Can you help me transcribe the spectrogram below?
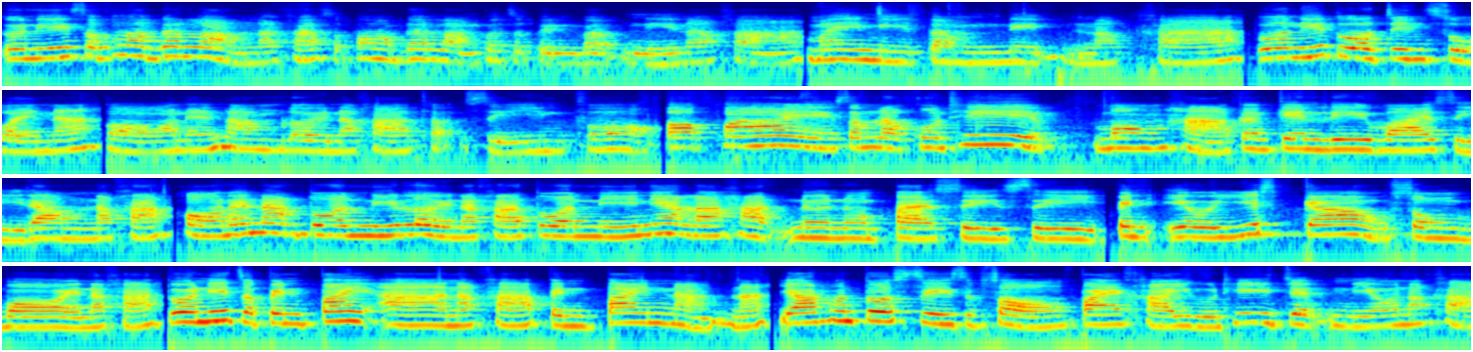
ตัวนี้สภาพด้านหลังนะคะ สภาพด้านหลังก็จะเป็นแบบนี้นะคะ ไม่มีตำหนินะคะ ตัวนี้ตัวจริงสวยนะขอแนะนะนำเลยนะคะสียินฟอกต่อไปสำหรับคนที่มองหากางเกงรีวายสีดำนะคะ ขอแนะนำตัวนี้เลยนะคะ ตัวนี้เนี่ยรหัส 11844 เป็นเอล29 ทรงบอยนะคะ ตัวนี้จะเป็นป้าย R นะคะ เป็นป้ายหนังนะ ยาวทนตัว 42ปลายขาอยู่ที่ 7 นิ้วนะคะ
